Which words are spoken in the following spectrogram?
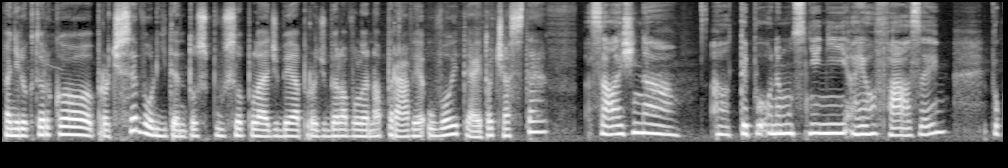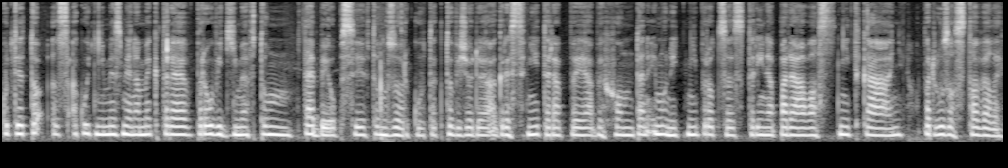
Paní doktorko, proč se volí tento způsob léčby a proč byla volena právě u Vojty? A je to časté? Záleží na typu onemocnění a jeho fázi. Pokud je to s akutními změnami, které opravdu vidíme v tom, té biopsii, v tom vzorku, tak to vyžaduje agresivní terapii, abychom ten imunitní proces, který napadá vlastní tkáň, opravdu zastavili.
